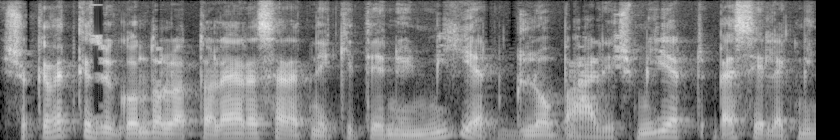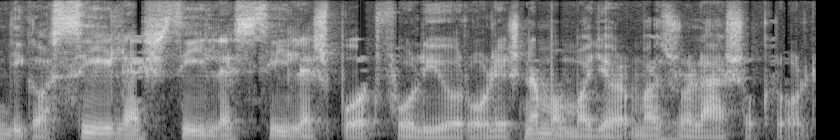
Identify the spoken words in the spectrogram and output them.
és a következő gondolattal erre szeretnék kitérni, hogy miért globális, miért beszélek mindig a széles, széles, széles portfólióról, és nem a magyar mazsolásokról.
